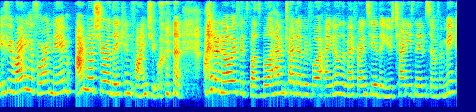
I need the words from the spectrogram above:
If you're writing a foreign name, I'm not sure they can find you. I don't know if it's possible. I haven't tried that before. I know that my friends here, they use Chinese names. So for me,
